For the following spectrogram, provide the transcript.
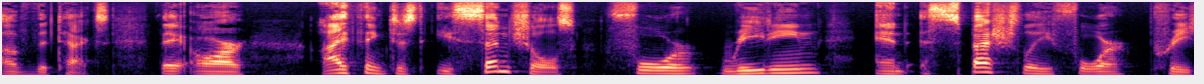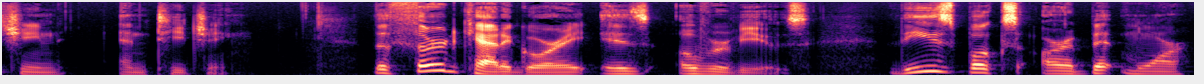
of the text. They are, I think, just essentials for reading and especially for preaching and teaching. The third category is overviews. These books are a bit more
